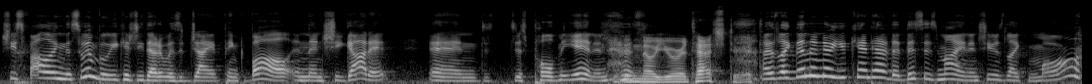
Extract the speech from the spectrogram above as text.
She's following the swim buoy because she thought it was a giant pink ball, and then she got it and just pulled me in. And I I didn't was, know you were attached to it. I was like, no, no, no, you can't have that. This is mine. And she was like, Ma?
